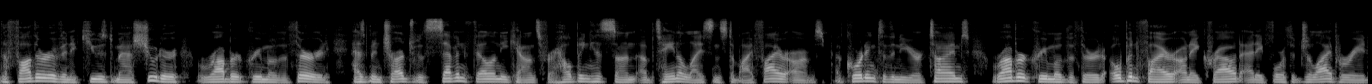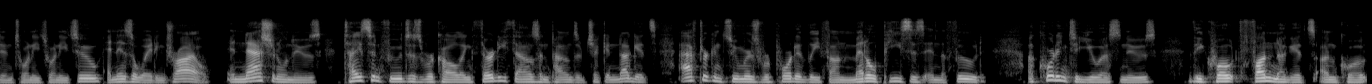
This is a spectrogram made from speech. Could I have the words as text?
the father of an accused mass shooter, Robert Crimo III, has been charged with seven felony counts for helping his son obtain a license to buy firearms. According to the New York Times, Robert Crimo III opened fire on a crowd at a 4th of July parade in 2022 and is awaiting trial. In national news, Tyson Foods is recalling 30,000 pounds of chicken nuggets after consumers reportedly found metal pieces in the food. According to U.S. News, the quote, fun nuggets, unquote,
